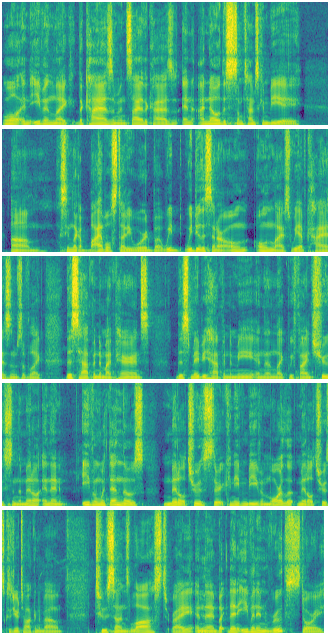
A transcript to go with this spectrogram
Well, and even like the chiasm inside of the chiasm, and I know this sometimes can be a um seem like a Bible study word, but we we do this in our own own lives. We have chiasms of like this happened to my parents, this maybe happened to me, and then like we find truths in the middle, and then even within those middle truths, there can even be even more middle truths because you're talking about two sons lost, right? And Yeah. then but then even in Ruth's story,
